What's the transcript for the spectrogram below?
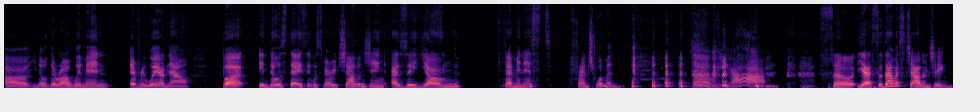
Uh, you know, there are women everywhere now, but in those days, it was very challenging as a young feminist French woman. oh yeah. So yeah, so that was challenging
